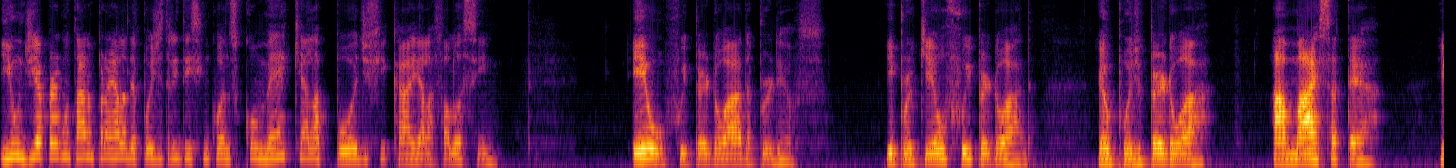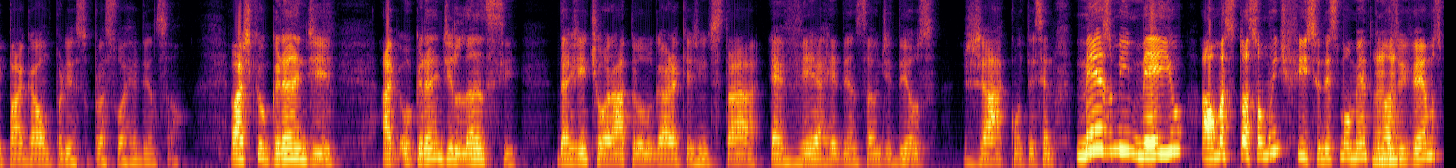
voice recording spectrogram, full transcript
E um dia perguntaram para ela, depois de 35 anos, como é que ela pôde ficar. E ela falou assim: Eu fui perdoada por Deus. E porque eu fui perdoada, eu pude perdoar, amar essa terra e pagar um preço para sua redenção. Eu acho que o grande a, o grande lance da gente orar pelo lugar que a gente está é ver a redenção de Deus já acontecendo. Mesmo em meio a uma situação muito difícil, nesse momento que uhum. nós vivemos,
